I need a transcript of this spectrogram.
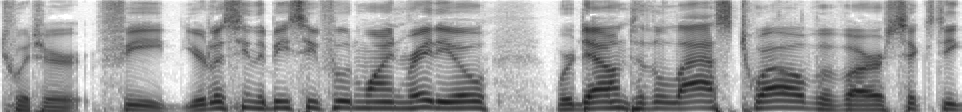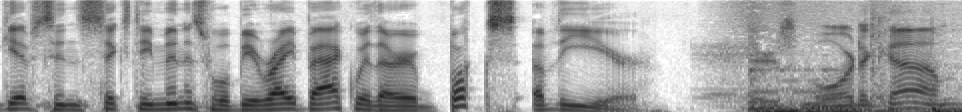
Twitter feed. You're listening to BC Food and Wine Radio. We're down to the last 12 of our 60 gifts in 60 minutes. We'll be right back with our books of the year. There's more to come.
